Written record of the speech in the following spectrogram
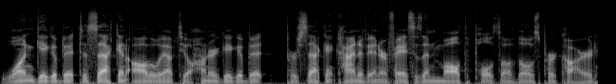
one gigabit to second all the way up to 100 gigabit per second kind of interfaces, and multiples of those per card.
